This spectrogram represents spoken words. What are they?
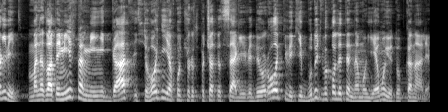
Привіт! Мене звати Міша, Міні Газ, і сьогодні я хочу розпочати серію відеороликів, які будуть виходити на моєму YouTube каналі.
